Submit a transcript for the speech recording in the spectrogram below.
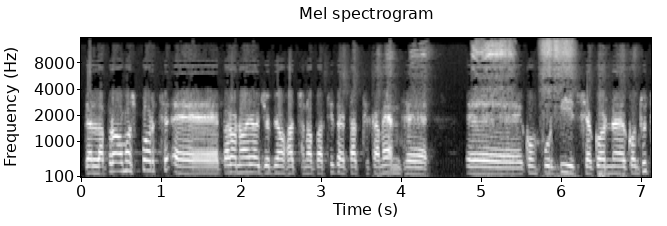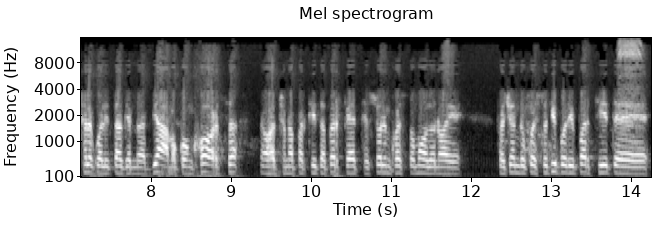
della Promo Sport, eh, però noi oggi abbiamo fatto una partita tatticamente eh, con furbizia, con, con tutte le qualità che noi abbiamo, con corsa, fatto una partita perfetta e solo in questo modo noi facendo questo tipo di partite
